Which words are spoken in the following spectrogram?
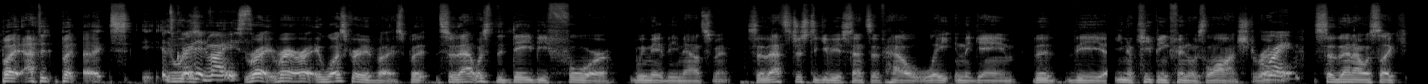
But at the, but uh, it's, it It's was- great advice. Right, right, right. It was great advice. But so that was the day before we made the announcement. So that's just to give you a sense of how late in the game the the uh, you know keeping Finn was launched, right? Right. So then I was like,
